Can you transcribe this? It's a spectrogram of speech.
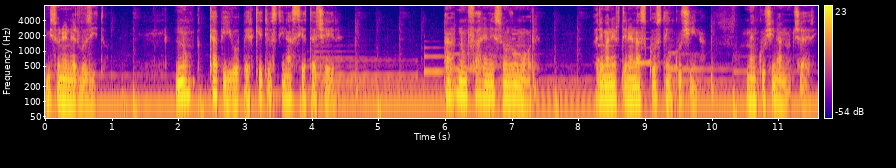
Mi sono innervosito. Non capivo perché ti ostinassi a tacere, a non fare nessun rumore rimanertene nascosta in cucina, ma in cucina non c'eri.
